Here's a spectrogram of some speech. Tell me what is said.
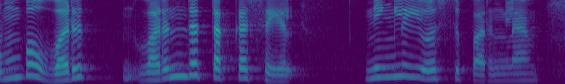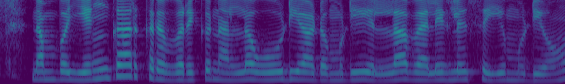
ரொம்ப வரு வருந்தத்தக்க செயல். நீங்களே யோசித்து பாருங்களேன். நம்ம எங்கே இருக்கிற வரைக்கும் நல்லா ஓடி ஆட முடியும் எல்லா வேலைகளையும் செய்ய முடியும்.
